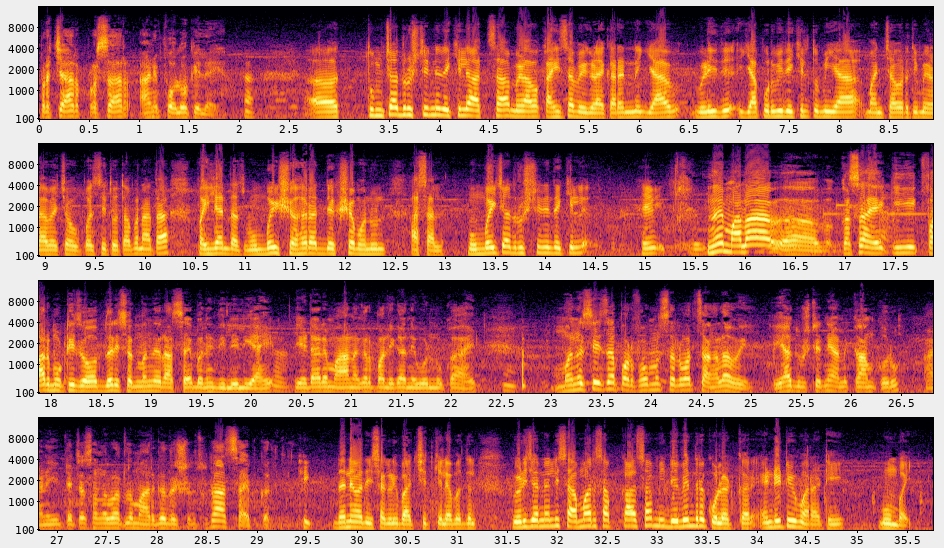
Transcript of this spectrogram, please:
प्रचार प्रसार आणि फॉलो केलंय. हां. तुमच्या दृष्टीने देखील आजचा मेळावा काहीसा वेगळा आहे. कारण यावेळी दे यापूर्वी देखील तुम्ही या मंचावरती मेळाव्याच्या उपस्थित होता. पण आता पहिल्यांदाच मुंबई शहर अध्यक्ष म्हणून असाल. मुंबईच्या दृष्टीने देखील हे नाही मला कसं आहे की एक फार मोठी जबाबदारी सन्मान्य राजसाहेबांनी दिलेली आहे. येणाऱ्या महानगरपालिका निवडणुका आहेत. मनसेचा परफॉर्मन्स सर्वात चांगला होईल या दृष्टीने आम्ही काम करू आणि त्याच्या संदर्भातलं मार्गदर्शन सुद्धा आज साहेब करतील. ठीक. धन्यवाद ही सगळी बातचीत केल्याबद्दल. व्हिडिओ जर्नलिस्ट अमर सापकाळचा मी Devendra Kolatkar N D T V Marathi Mumbai.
